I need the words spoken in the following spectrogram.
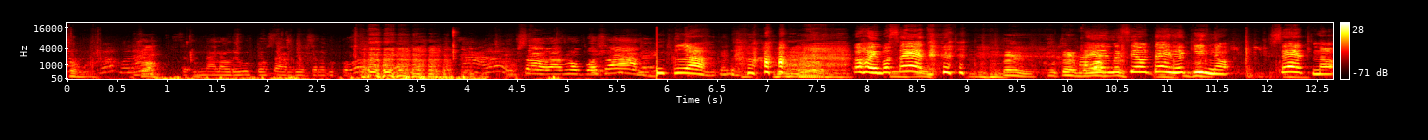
xong, xong. นาเราได้วุฒิปสามด้วยสนุกปสามลูกสาวว่าเขาปสามเกลือก็ให้บ่เสร็เต้นกูเต้นให้มัเซียวเต้นให้กินเนาะเสร็เนาะ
